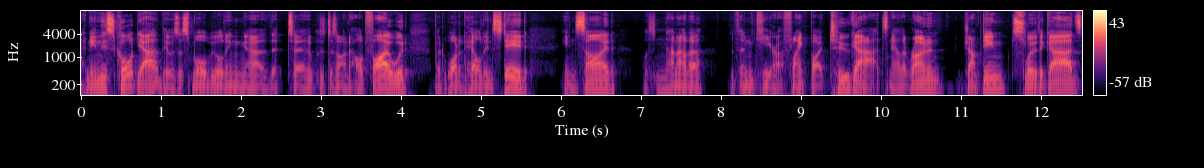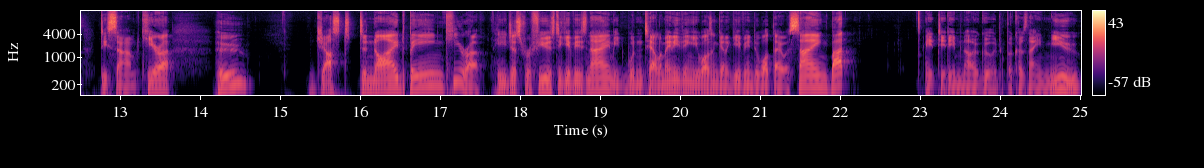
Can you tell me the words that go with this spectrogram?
And in this courtyard, there was a small building uh, that, uh, that was designed to hold firewood, but what it held instead, inside, was none other than Kira, flanked by two guards. Now, the Ronin jumped in, slew the guards, disarmed Kira, who just denied being Kira. He just refused to give his name. He wouldn't tell them anything. He wasn't going to give in to what they were saying, but it did him no good because they knew,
